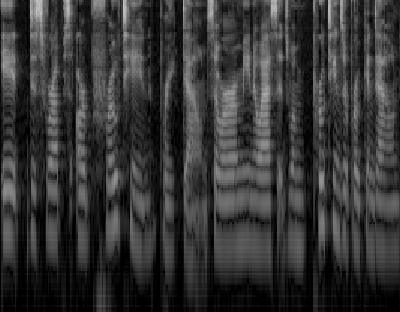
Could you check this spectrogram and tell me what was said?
it disrupts our protein breakdown. So, our amino acids, when proteins are broken down,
